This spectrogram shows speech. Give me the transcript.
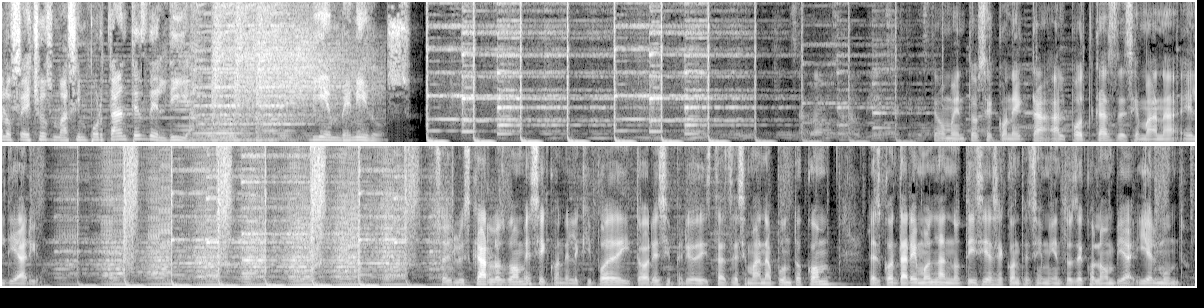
los hechos más importantes del día. Bienvenidos. Saludamos a la audiencia que en este momento se conecta al podcast de Semana El Diario. Soy Luis Carlos Gómez y con el equipo de editores y periodistas de semana.com les contaremos las noticias y acontecimientos de Colombia y el mundo.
